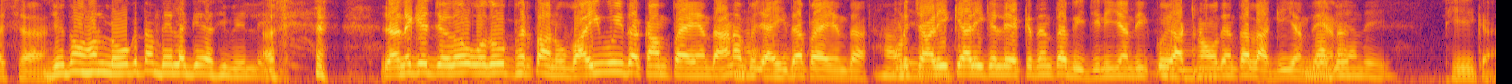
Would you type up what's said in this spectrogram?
ਅੱਛਾ। ਜਦੋਂ ਹੁਣ ਲੋਕ ਧੰਦੇ ਲੱਗੇ ਅਸੀਂ ਵਿਹਲੇ ਅਸੀਂ- ਯਾਨੀ ਕਿ ਜਦੋਂ ਉਦੋਂ ਫਿਰ ਤੁਹਾਨੂੰ ਵਾਈ ਵੂਈ ਦਾ ਕੰਮ ਪੈ ਜਾਂਦਾ ਹਨਾ ਬਜਾਈ ਦਾ ਪੈ ਜਾਂਦਾ। ਹੁਣ ਹਾਂਜੀ। 40 41 ਕਿੱਲੇ ਇੱਕ ਦਿਨ ਤਾਂ ਬੀਜੀ ਨਹੀਂ ਜਾਂਦੀ ਕੋਈ 8-9 ਦਿਨ ਤਾਂ ਲੱਗ ਹੀ ਜਾਂਦੇ ਲੱਗ ਹਨਾ ਜਾਂਦੇ ਠੀਕ ਆ।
